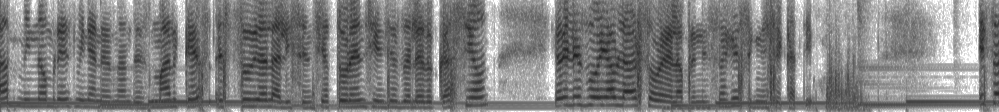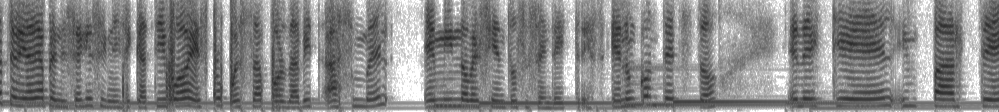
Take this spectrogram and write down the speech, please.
Hola, mi nombre es Miriam Hernández Márquez, estudio la licenciatura en Ciencias de la Educación y hoy les voy a hablar sobre el aprendizaje significativo. Esta teoría de aprendizaje significativo es propuesta por David Assenbell en 1963, en un contexto en el que él imparte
